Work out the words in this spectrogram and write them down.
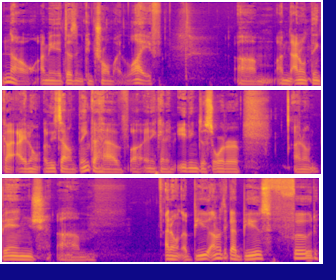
No, I mean it doesn't control my life. Um, I'm, I do not think I, I, don't. At least I don't think I have uh, any kind of eating disorder. I don't binge. Um, I don't abuse. I don't think I abuse food.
